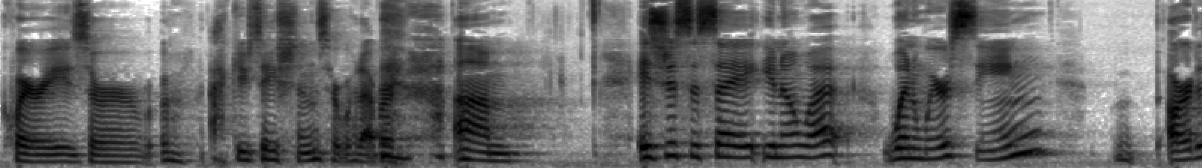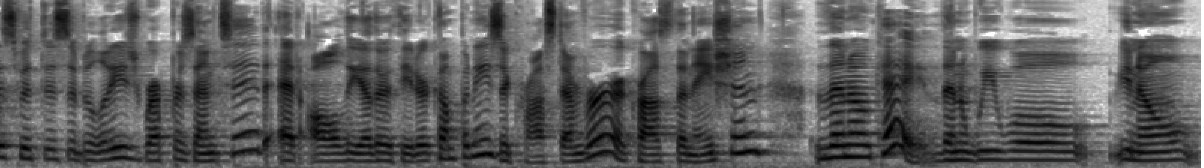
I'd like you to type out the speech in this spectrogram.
queries or accusations or whatever, um, is just to say, you know what? When we're seeing artists with disabilities represented at all the other theater companies across Denver, across the nation, then okay, then we will, you know,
